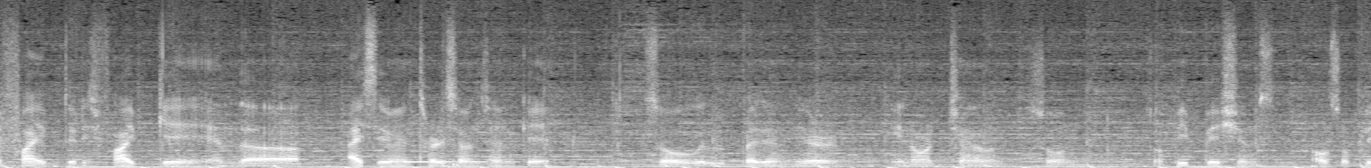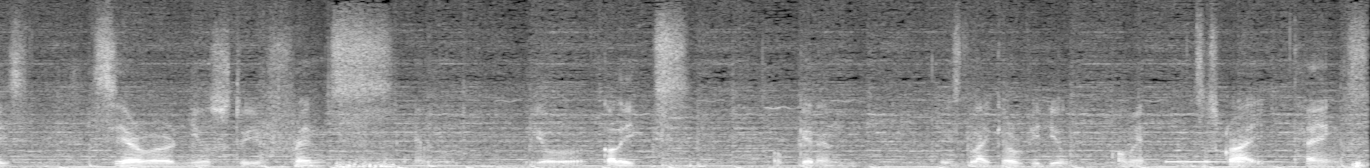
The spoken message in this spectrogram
i5 25k and the i7 37k so we'll present here in our channel. Soon so be patient. Also please share our news to your friends and your colleagues. Okay then. Please like our video comment and subscribe. Thanks.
